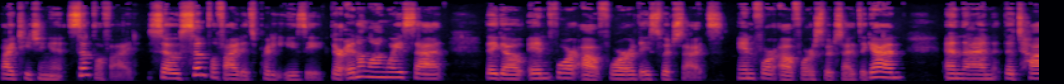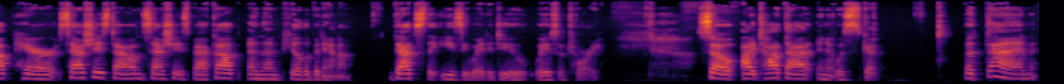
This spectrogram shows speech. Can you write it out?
by teaching it simplified. So simplified, it's pretty easy. They're in a long way set. They go in four, out four, they switch sides. In four, out four, switch sides again. And then the top pair sashays down, sashays back up, and then peel the banana. That's the easy way to do Waves of Tory. So I taught that and it was good. But then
